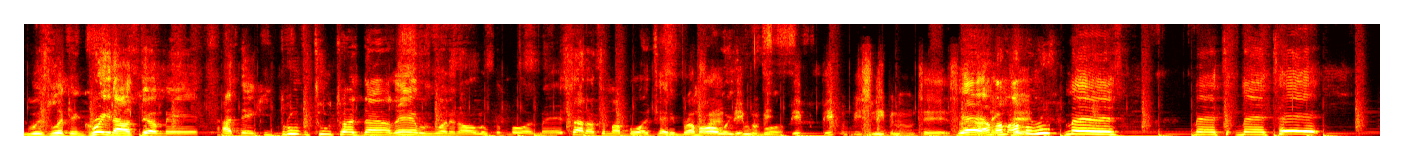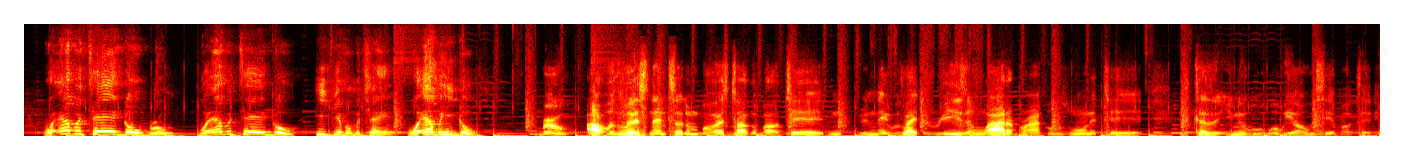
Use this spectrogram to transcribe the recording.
was looking great out there, man. I think he threw for two touchdowns and was running all over the boys, man. Shout out to my boy Teddy, bro. I'm always people be, people, people, be sleeping on Ted. So yeah, I'm, I'm, Ted. I'm, a roof man, man, man. Ted, wherever Ted go, bro, wherever Ted go, he give him a chance. Wherever he go bro, I was listening to them boys talk about Ted, and they was like, the reason why the Broncos wanted Ted is because you know what we always say about Teddy.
